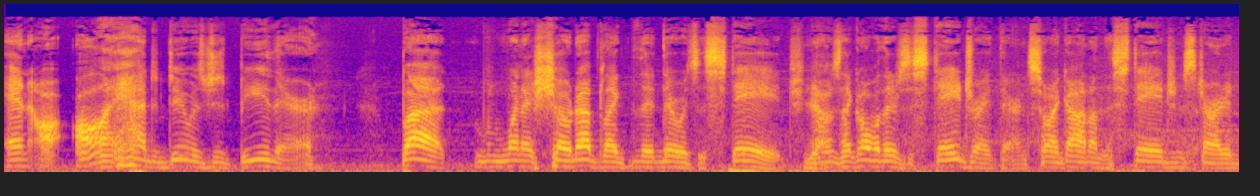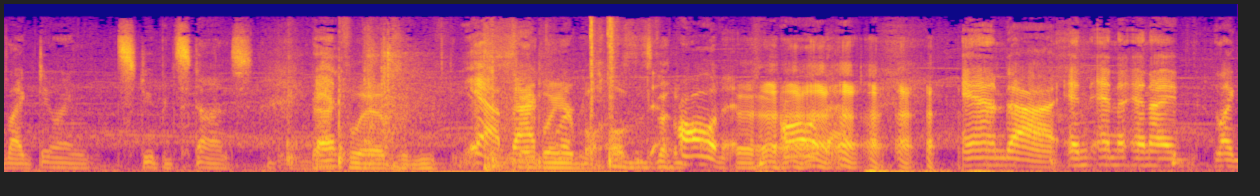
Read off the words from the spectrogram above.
And all, all I had to do was just be there. But when I showed up, like th- there was a stage. And I was like, oh, well, there's a stage right there. And so I got on the stage and started like doing stupid stunts. And- Backflips and yeah, back stapling your balls and stuff. all of it, all of that, and uh, and and and I like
